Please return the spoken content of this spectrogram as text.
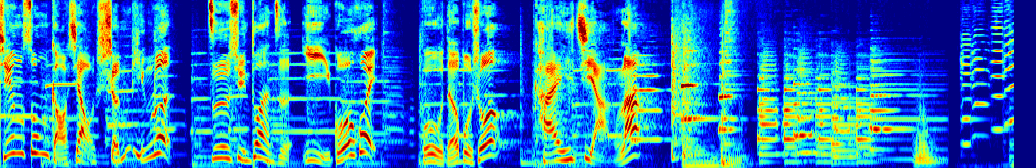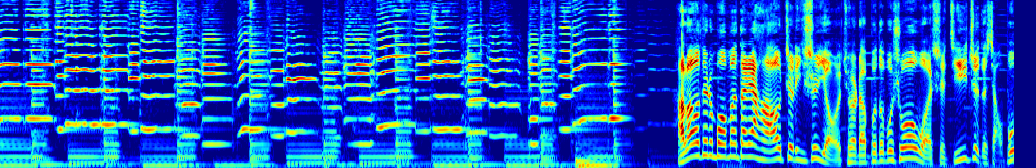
轻松搞笑神评论，资讯段子一锅烩。不得不说，开讲了。Hello，听众朋友们，大家好，这里是有趣的。不得不说，我是机智的小布。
